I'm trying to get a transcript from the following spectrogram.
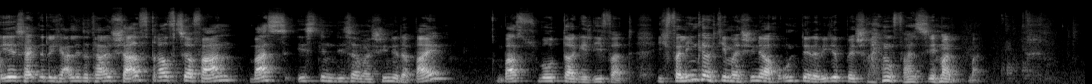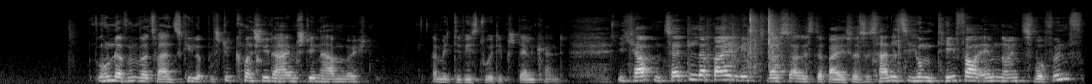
ihr seid natürlich alle total scharf drauf zu erfahren, was ist in dieser Maschine dabei, was wird da geliefert. Ich verlinke euch die Maschine auch unten in der Videobeschreibung, falls jemand mal 125 Kilo Bestückmaschine daheim stehen haben möchte, damit ihr wisst, wo ihr die bestellen könnt. Ich habe einen Zettel dabei mit, was alles dabei ist. Also es handelt sich um TVM 925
